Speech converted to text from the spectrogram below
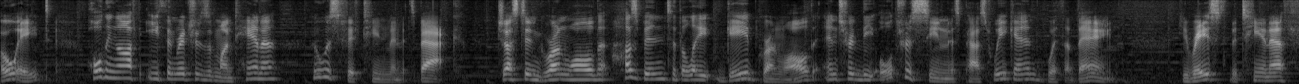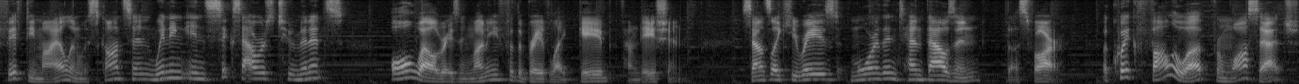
22.08, holding off Ethan Richards of Montana, who was 15 minutes back. Justin Grunewald, husband to the late Gabe Grunewald, entered the ultra scene this past weekend with a bang. He raced the TNF 50 mile in Wisconsin, winning in 6 hours 2 minutes, all while raising money for the Brave Like Gabe Foundation. Sounds like he raised more than 10,000 thus far. A quick follow-up from Wasatch.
